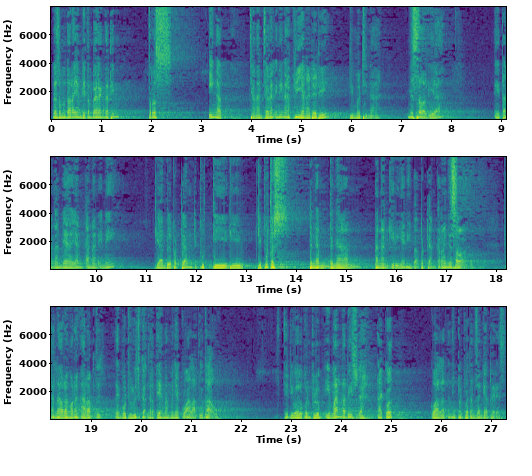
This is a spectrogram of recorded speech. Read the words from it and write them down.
Nah sementara yang ditempeleng tadi. Terus ingat. Jangan-jangan ini Nabi yang ada di di Madinah. Nyesel dia. Ini tangannya yang kanan ini diambil pedang diputi, diputus dengan dengan tangan kirinya nih Pak pedang karena nyesel. Karena orang-orang Arab tuh tempo dulu juga ngerti yang namanya kualat itu tahu. Jadi walaupun belum iman tapi sudah takut kualat ini perbuatan saya nggak beres.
